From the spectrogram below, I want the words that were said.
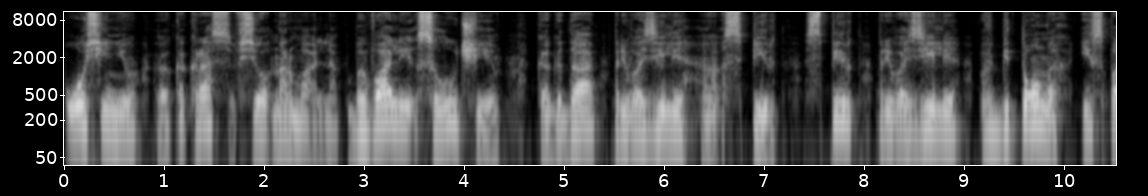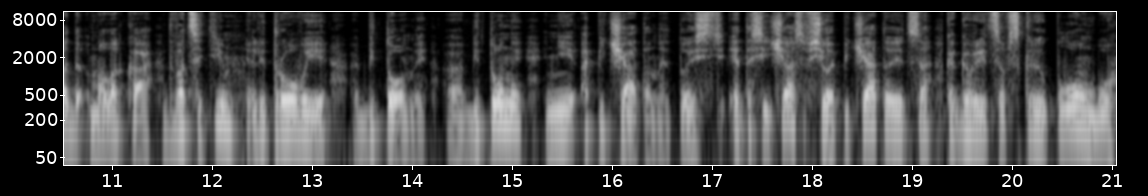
осенью э, как раз все нормально. Бывали случаи, когда привозили э, спирт – Спирт привозили в бетонах из-под молока, 20-литровые бетоны. Э, бетоны не опечатаны, то есть это сейчас все опечатывается, как говорится, вскрыл пломбу,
